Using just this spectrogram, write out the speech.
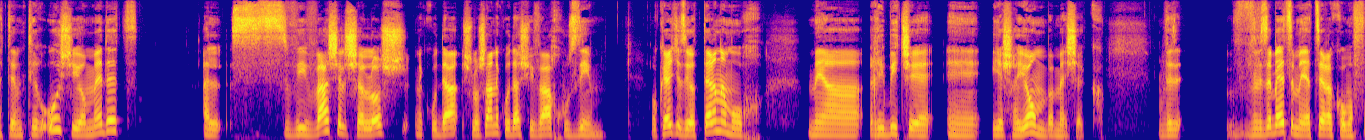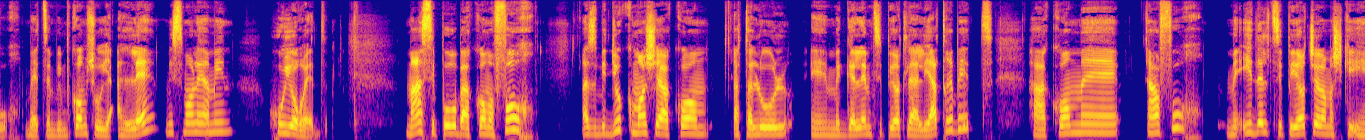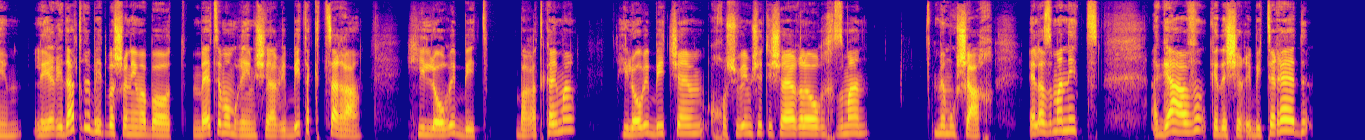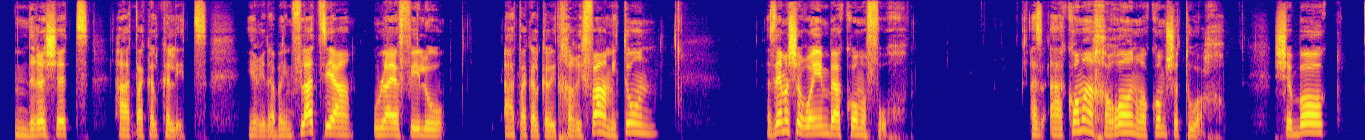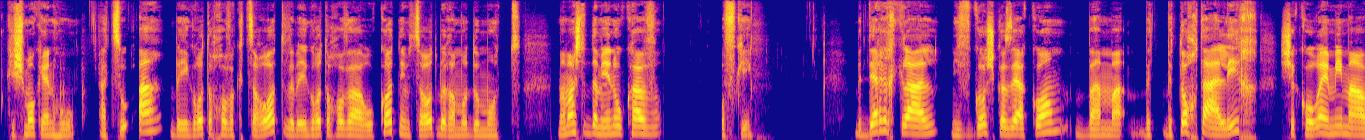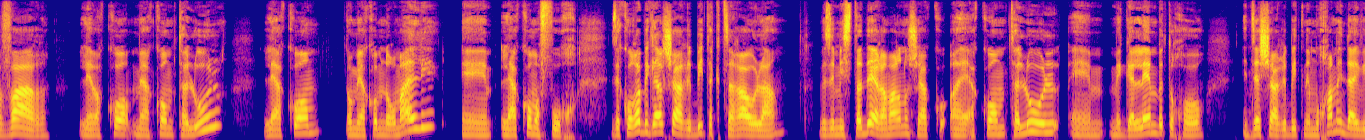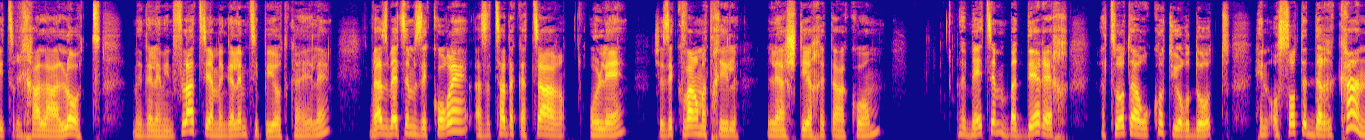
אתם תראו שהיא עומדת על סביבה של 3.7 אחוזים, אוקיי? שזה יותר נמוך מהריבית שיש היום במשק. וזה, וזה בעצם מייצר עקום הפוך. בעצם במקום שהוא יעלה משמאל לימין, הוא יורד. מה הסיפור בעקום הפוך? אז בדיוק כמו שהעקום התלול אה, מגלם ציפיות לעליית ריבית, העקום אה, ההפוך מעיד על ציפיות של המשקיעים לירידת ריבית בשנים הבאות. הם בעצם אומרים שהריבית הקצרה היא לא ריבית ברת קיימא, היא לא ריבית שהם חושבים שתישאר לאורך זמן ממושך, אלא זמנית. אגב, כדי שריבית תרד, נדרשת האטה כלכלית. ירידה באינפלציה, אולי אפילו האטה כלכלית חריפה, מיתון. אז זה מה שרואים בעקום הפוך. אז העקום האחרון הוא עקום שטוח, שבו כשמו כן הוא. התשואה באגרות החוב הקצרות ובאגרות החוב הארוכות נמצאות ברמות דומות. ממש תדמיינו קו אופקי. בדרך כלל נפגוש כזה עקום במ... בתוך תהליך שקורה ממעבר למקום, מעקום תלול לעקום, או מעקום נורמלי, אה, לעקום הפוך. זה קורה בגלל שהריבית הקצרה עולה, וזה מסתדר, אמרנו שהעקום תלול אה, מגלם בתוכו את זה שהריבית נמוכה מדי והיא צריכה לעלות. מגלם אינפלציה, מגלם ציפיות כאלה, ואז בעצם זה קורה, אז הצד הקצר עולה, שזה כבר מתחיל להשטיח את העקום, ובעצם בדרך התשואות הארוכות יורדות, הן עושות את דרכן,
